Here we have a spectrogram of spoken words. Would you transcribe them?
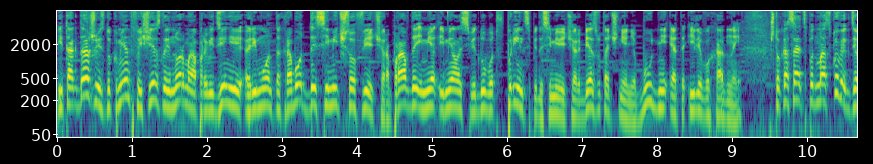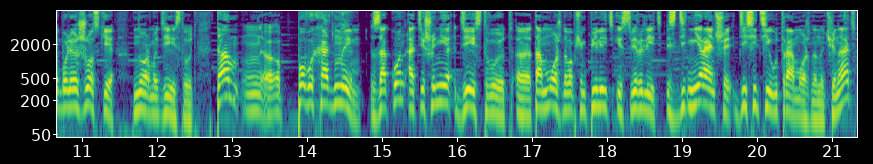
и тогда же из документов исчезла и норма о проведении ремонтных работ до 7 часов вечера. Правда, име, имелось в виду вот в принципе до 7 вечера, без уточнения, будни это или выходные. Что касается Подмосковья, где более жесткие нормы действуют. Там э, по выходным закон о тишине действует. Э, там можно, в общем, пилить и сверлить. Не раньше 10 утра можно начинать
